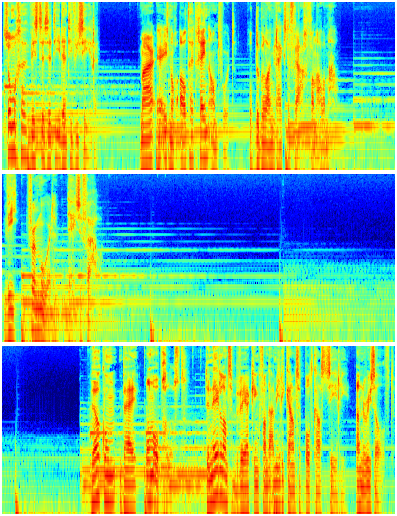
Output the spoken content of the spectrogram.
Sommigen wisten ze te identificeren, maar er is nog altijd geen antwoord op de belangrijkste vraag van allemaal. Wie vermoordde deze vrouwen? Welkom bij Onopgelost, de Nederlandse bewerking van de Amerikaanse podcastserie Unresolved.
